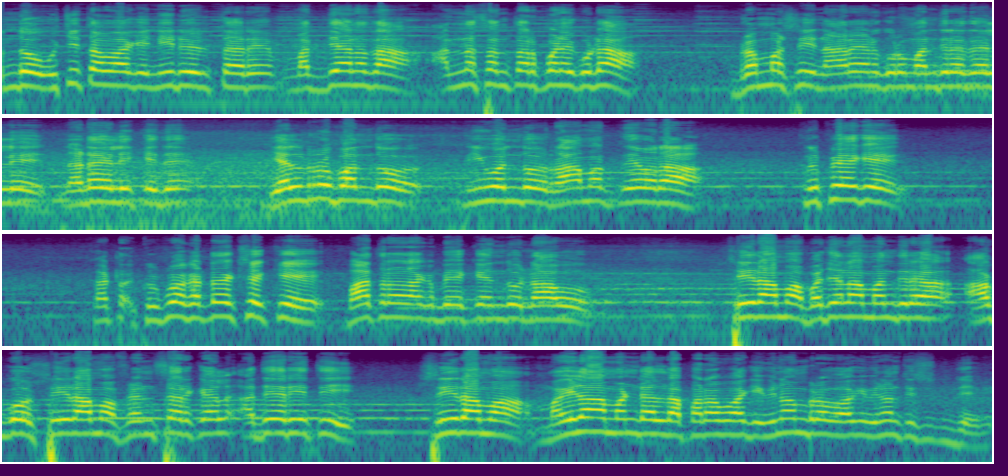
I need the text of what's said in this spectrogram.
ಒಂದು ಉಚಿತವಾಗಿ ನೀಡಿರುತ್ತಾರೆ. ಮಧ್ಯಾಹ್ನದ ಅನ್ನ ಸಂತರ್ಪಣೆ ಕೂಡ ಬ್ರಹ್ಮಶ್ರೀ ನಾರಾಯಣ ಗುರು ಮಂದಿರದಲ್ಲಿ ನಡೆಯಲಿಕ್ಕಿದೆ. ಎಲ್ಲರೂ ಬಂದು ಈ ಒಂದು ರಾಮದೇವರ ಕೃಪೆಗೆ ಕಟ, ಕೃಪಾ ಕಟಾಕ್ಷಕ್ಕೆ ಪಾತ್ರರಾಗಬೇಕೆಂದು ನಾವು ಶ್ರೀರಾಮ ಭಜನಾ ಮಂದಿರ ಹಾಗೂ ಶ್ರೀರಾಮ ಫ್ರೆಂಡ್ ಸರ್ಕಲ್ ಅದೇ ರೀತಿ ಶ್ರೀರಾಮ ಮಹಿಳಾ ಮಂಡಲದ ಪರವಾಗಿ ವಿನಮ್ರವಾಗಿ ವಿನಂತಿಸುತ್ತಿದ್ದೇವೆ.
